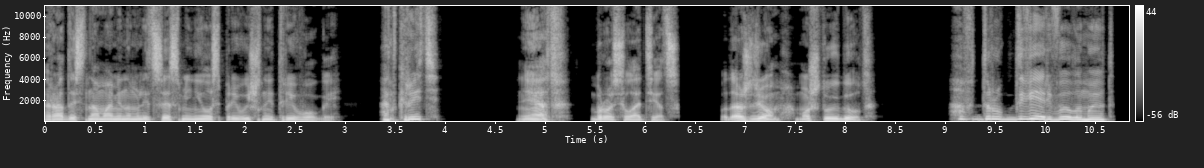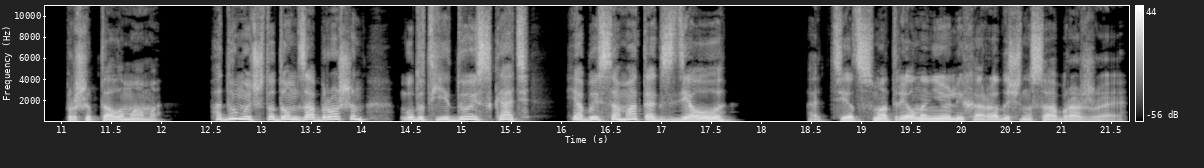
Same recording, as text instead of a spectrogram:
Радость на мамином лице сменилась привычной тревогой. «Открыть?» «Нет», — бросил отец. Подождем, может, уйдут». «А вдруг дверь выломают?» — прошептала мама. «Подумают, что дом заброшен, будут еду искать. Я бы и сама так сделала». Отец смотрел на нее лихорадочно соображая.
